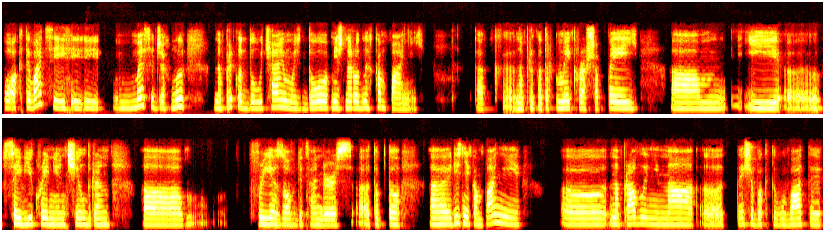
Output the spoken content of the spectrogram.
по активації і меседжах ми, наприклад, долучаємось до міжнародних кампаній. Так, е, наприклад, Make Russia Pay ам, і е, Save Ukrainian Children, ам, Free Azov Defenders, е, тобто е, різні кампанії е, направлені на е, те, щоб активувати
